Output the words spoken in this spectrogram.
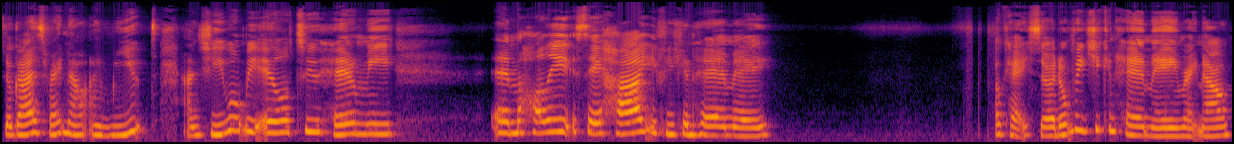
So guys, right now I'm mute, and she won't be able to hear me. Um, Holly, say hi if you can hear me. Okay, so I don't think she can hear me right now.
